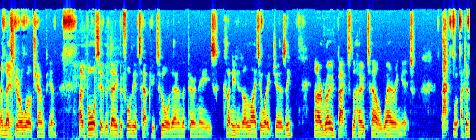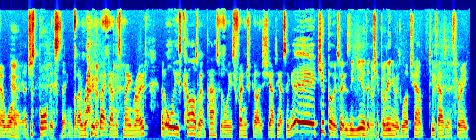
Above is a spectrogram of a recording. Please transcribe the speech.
unless yeah. you're a world champion. I bought it the day before the Etape du Tour down in the Pyrenees because I needed a lighter weight jersey, and I rode back to the hotel wearing it I don't know why. Yeah. I just bought this thing, but I rode back down this main road, and all these cars went past with all these French guys shouting out, saying, "Hey, Chippo!" So it was the year that Cipollini was world champ, 2003.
